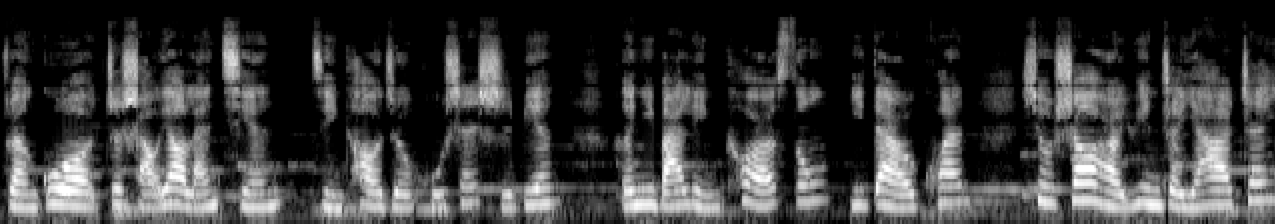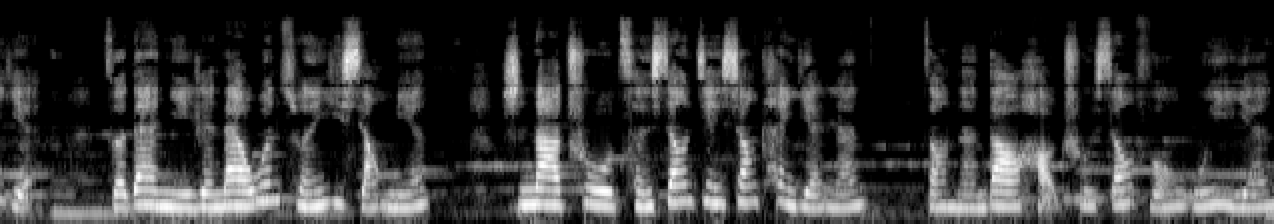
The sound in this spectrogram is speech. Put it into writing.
转过这芍药栏前，紧靠着湖山石边。和你把领扣儿松，衣带儿宽，袖梢儿韵着牙儿沾也。则待你忍耐温存一想眠。是那处曾相见相看俨然，早难道好处相逢无一言。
